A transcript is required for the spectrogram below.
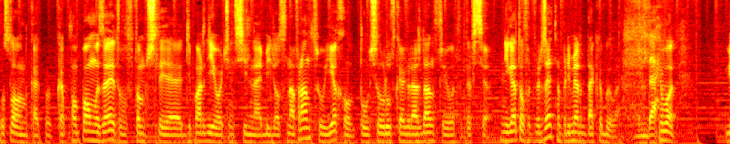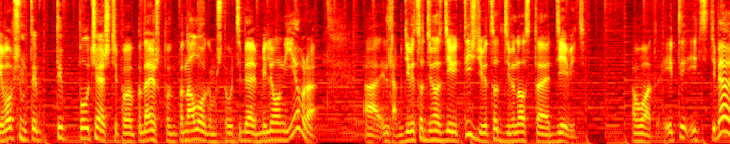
условно, как, как по-моему, из-за этого в том числе Депардье очень сильно обиделся на Францию, уехал, получил русское гражданство, и вот это все. Не готов утверждать, но примерно так и было. Да. Вот. И, в общем, ты, ты получаешь, типа, подаешь по, по налогам, что у тебя миллион евро, а, или там 999 тысяч 999. Вот. И, ты, и с тебя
